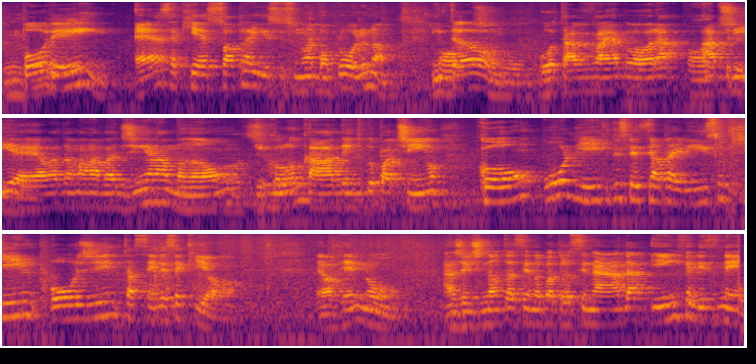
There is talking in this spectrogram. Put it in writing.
Uhum. Porém, essa aqui é só pra isso, isso não é bom pro olho não. Então, Ótimo. o Otávio vai agora Ótimo. abrir ela, dar uma lavadinha na mão e Ótimo. colocar dentro do potinho com o líquido especial para isso que hoje tá sendo esse aqui, ó. É o Renault. A gente não tá sendo patrocinada, infelizmente.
